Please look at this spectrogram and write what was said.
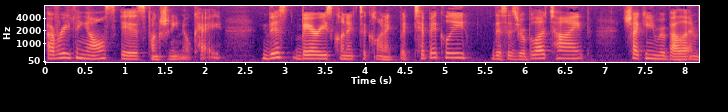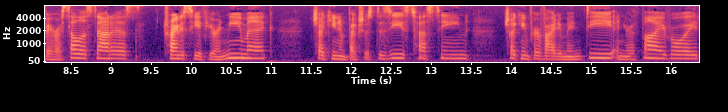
everything else is functioning okay. This varies clinic to clinic, but typically, this is your blood type, checking rubella and varicella status, trying to see if you're anemic, checking infectious disease testing, checking for vitamin D and your thyroid,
